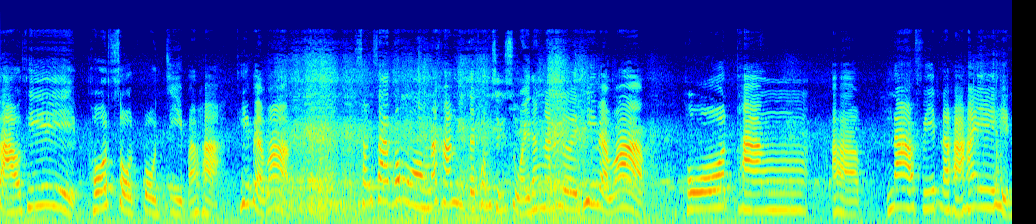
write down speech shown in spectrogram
สาวๆที่โพสโสดโปรดจีบอะค่ะ ที่แบบว่าทั้งซ่าก็มองนะคะ มีแต่คนสวยๆทั้งนั้นเลยที่แบบว่าโพสทางหน้าฟีดนะคะ ให้เห็น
